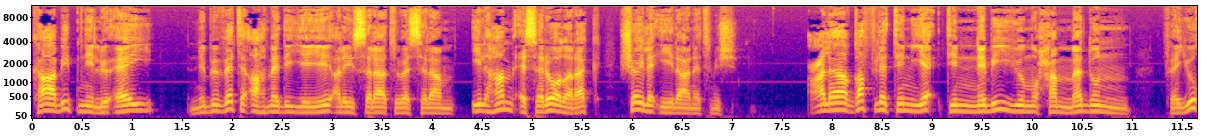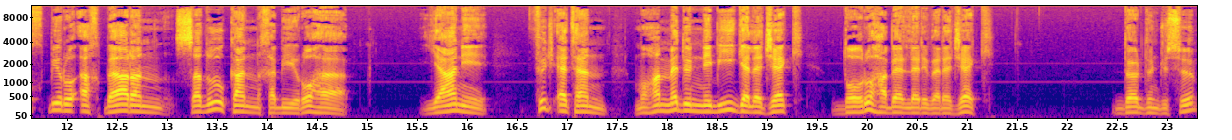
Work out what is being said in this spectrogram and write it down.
Kâb ibn Lüey, Nübüvvet-i Ahmediye'yi aleyhissalâtu vesselam ilham eseri olarak şöyle ilan etmiş. Ala gafletin ye'tin nebiyyü Muhammedun feyuhbiru ahbaran sadukan habiruha. Yani füc'eten Muhammedün Nebi gelecek, doğru haberleri verecek. Dördüncüsü,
